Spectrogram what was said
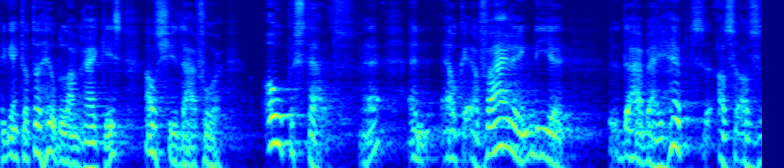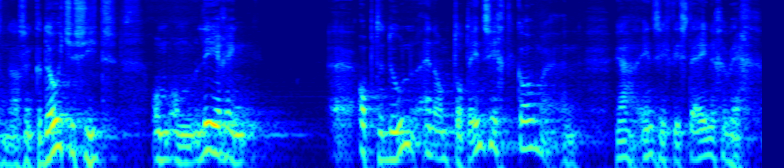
ik denk dat dat heel belangrijk is, als je daarvoor openstelt. Hè? En elke ervaring die je daarbij hebt, als, als, een, als een cadeautje ziet, om, om lering uh, op te doen en om tot inzicht te komen. En ja, inzicht is de enige weg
